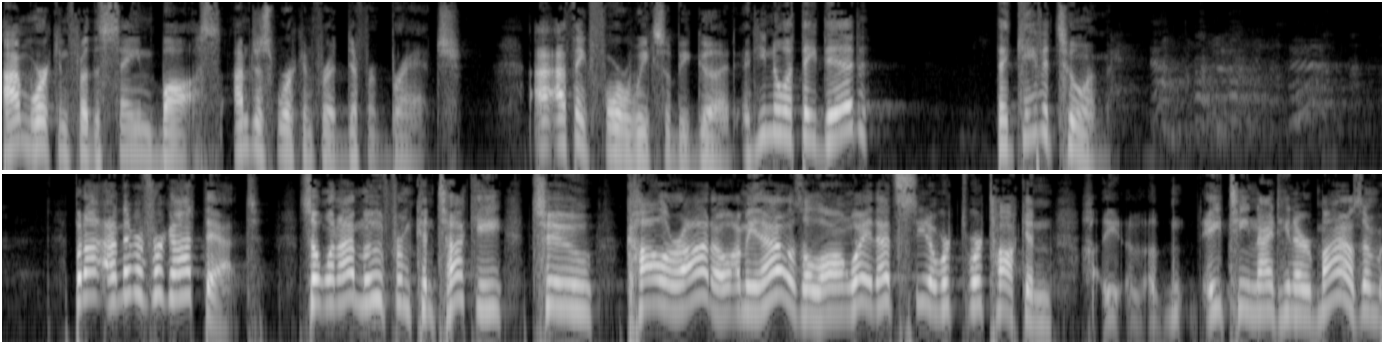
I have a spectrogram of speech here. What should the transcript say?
I'm working for the same boss. I'm just working for a different branch. I, I think four weeks will be good. And you know what they did? They gave it to him. But I, I never forgot that. So when I moved from Kentucky to Colorado, I mean, that was a long way. That's, you know, we're, we're talking uh, 18, 1900 miles and,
